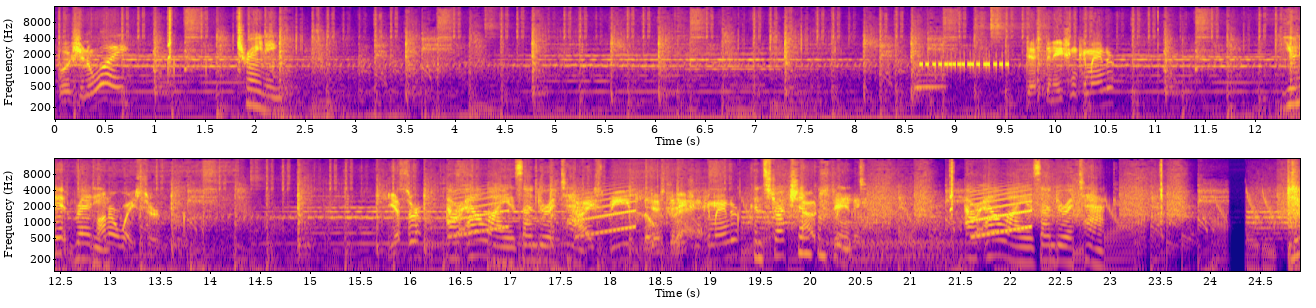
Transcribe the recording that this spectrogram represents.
Pushing away. Training. Destination, Commander? Unit ready. On our way, sir. Yes, sir? Our ally is under attack. High speed, low Destination, drag. Commander? Construction complete. Our ally is under attack. New,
